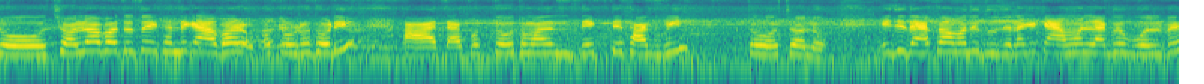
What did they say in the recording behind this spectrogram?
তো চলো আপাতত এখান থেকে আবার টোটো ধরি, আর তারপর তো তোমার দেখতে থাকবি তো চলো, এই যে দেখো আমাদের দুজনাকে কেমন লাগবে বলবে?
